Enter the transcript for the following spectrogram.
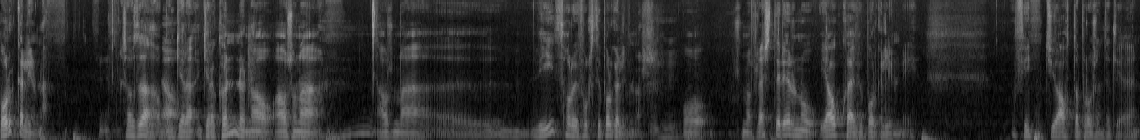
borgarlínuna. Sástu það, og maður gera, gera könnun á, á svona á svona uh, viðhorfið fólks til borgarlínunar og svona flestir eru nú jákvæði fyrir borgarlínunni. 58% held ég en,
